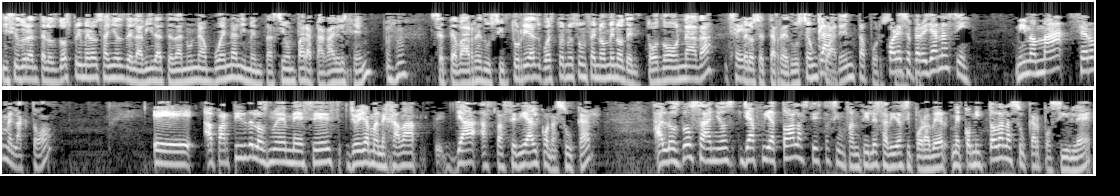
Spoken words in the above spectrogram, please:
y si durante los dos primeros años de la vida te dan una buena alimentación para pagar el gen. se te va a reducir tu riesgo. Esto no es un fenómeno del todo o nada, Sí. pero se te reduce un Claro. 40%. Por eso, pero ya nací. Mi mamá cero me lactó. Eh, a partir de los nueve meses yo ya manejaba ya hasta cereal con azúcar. A los dos años ya fui a todas las fiestas infantiles habidas y por haber. Me comí toda el azúcar posible.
